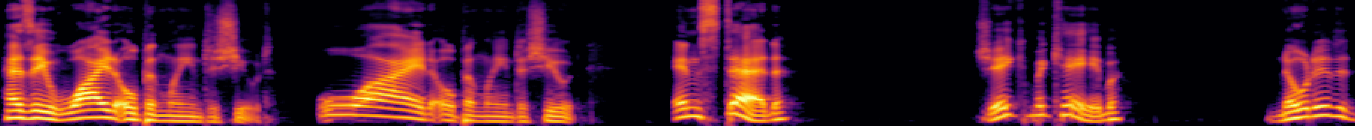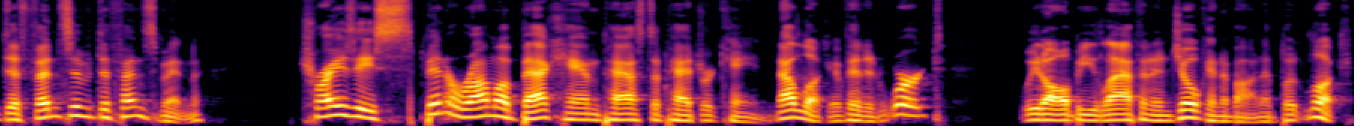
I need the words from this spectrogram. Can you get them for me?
has a wide open lane to shoot. Wide open lane to shoot. Instead, Jake McCabe, noted defensive defenseman, tries a spinorama backhand pass to Patrick Kane. Now, look, if it had worked, we'd all be laughing and joking about it. But look,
